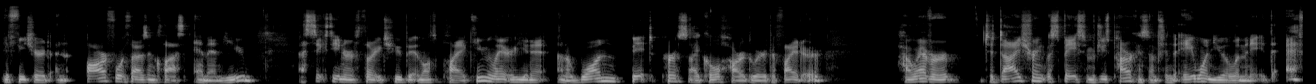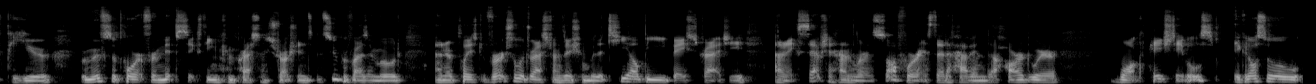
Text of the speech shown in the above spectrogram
It featured an R4000 class MMU, a 16 or 32 bit multiply accumulator unit, and a 1 bit per cycle hardware divider. However, to die shrink with space and reduce power consumption, the AU1 eliminated the FPU, removed support for MIPS 16 compressed instructions in supervisor mode, and replaced virtual address transition with a TLB based strategy and an exception handler in software instead of having the hardware walk page tables. It could also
